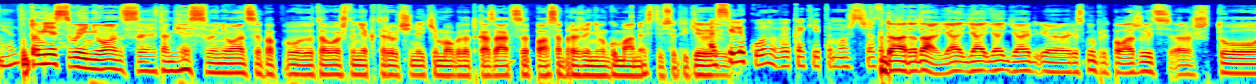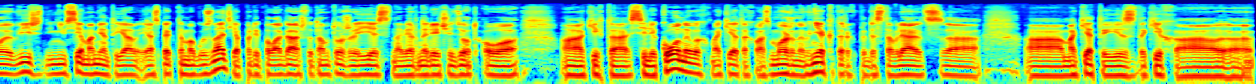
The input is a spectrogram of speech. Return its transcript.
нет? Ну, там есть свои нюансы. Там есть свои нюансы по поводу того, что некоторые ученики могут отказаться по соображениям гуманности все-таки. А силиконовые какие-то, может, сейчас... Да, да, да. Я, я, я, я э, рискну предположить, э, что, видишь, не все моменты я, и аспекты могу знать. Я предполагаю, что там тоже есть, наверное, речь идет о, о каких-то силиконовых макетах, возможно, в некоторых предоставляющих составляются а, макеты из таких а,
